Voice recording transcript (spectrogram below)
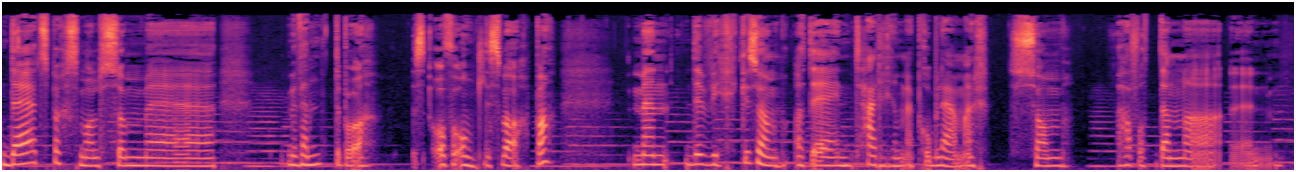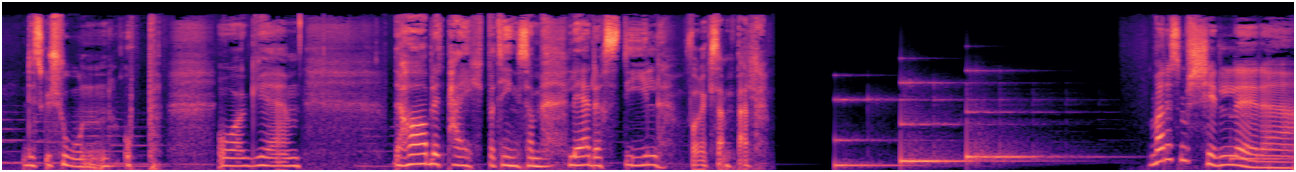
Det er et spørsmål som eh, vi venter på å få ordentlig svar på. Men det virker som at det er interne problemer som har fått denne eh, diskusjonen opp. Og eh, det har blitt pekt på ting som lederstil, for Hva er det som skiller eh,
